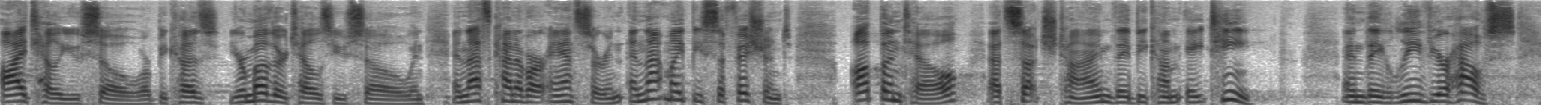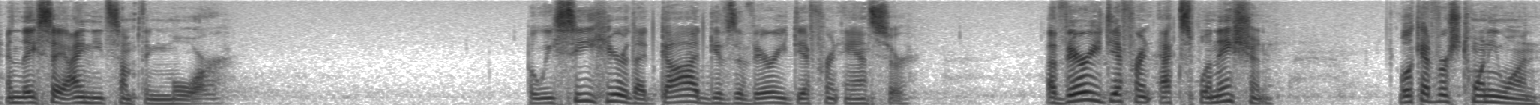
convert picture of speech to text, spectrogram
I tell you so, or because your mother tells you so. And, and that's kind of our answer. And, and that might be sufficient up until at such time they become 18 and they leave your house and they say, I need something more. But we see here that God gives a very different answer, a very different explanation. Look at verse 21.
